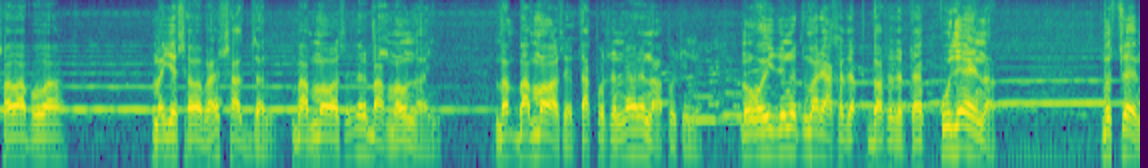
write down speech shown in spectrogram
সবা পোয়া, মাইয়া সবা ভাই সাতজন বাপ মাও আছে, তাহলে বাপ মাও নাই। বাপ বাপ মাও আছে, তাক পছন্দ না না পছন্দ না। ওই জন্য তোমার এক হাজার, দশ হাজার টাকা কুলে না। বুঝছেন?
